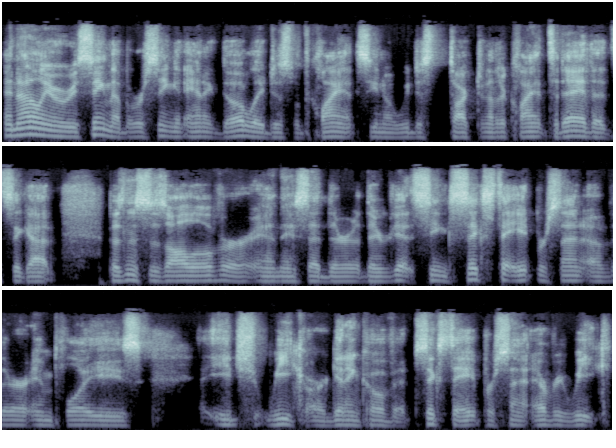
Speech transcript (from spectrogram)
And not only are we seeing that, but we're seeing it anecdotally just with clients. You know, we just talked to another client today that's they got businesses all over and they said they're, they're getting seeing six to 8% of their employees each week are getting COVID, six to 8% every week.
